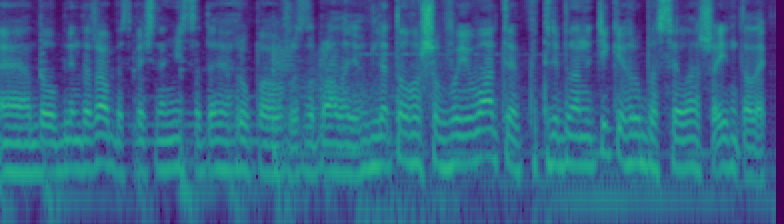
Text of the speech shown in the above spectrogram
е, до бліндажа безпечне місце, де група вже забрала його. Для того, щоб воювати, потрібна не тільки груба сила, а ще й інтелект.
